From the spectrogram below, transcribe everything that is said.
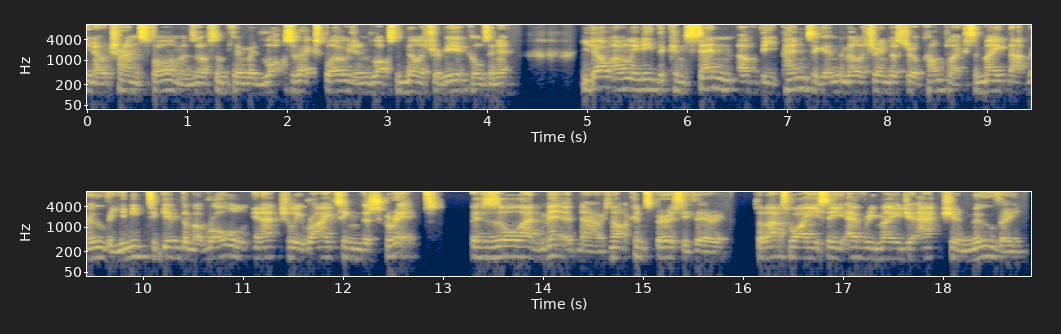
you know Transformers or something with lots of explosions, lots of military vehicles in it, you don't only need the consent of the Pentagon, the military industrial complex, to make that movie. You need to give them a role in actually writing the script. This is all admitted now. It's not a conspiracy theory. So that's why you see every major action movie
